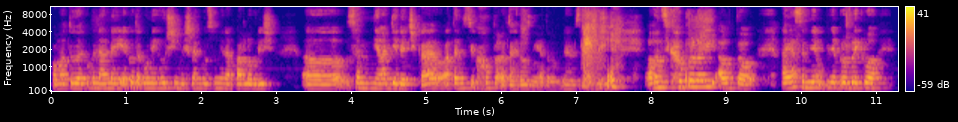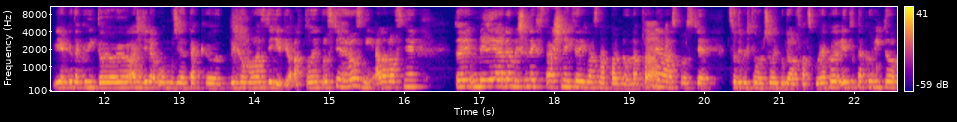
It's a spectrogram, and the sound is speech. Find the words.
pamatuju jakoby na nej, jako takovou nejhorší myšlenku, co mě napadlo, když uh, jsem měla dědečka jo, a ten si koupil, to je hrozný, já to nevím, a on si koupil nový auto a já jsem mě úplně probliklo, jak je takový to jo, jo, až děda umře, tak eh, bych ho mohla zdědit. Jo. A to je prostě hrozný, ale vlastně to je miliarda myšlenek strašných, kterých vás napadnou. Napadne tak. vás prostě, co kdybych tomu člověku dal facku. Jako je to takový to,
